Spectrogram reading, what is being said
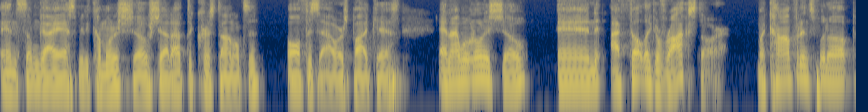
And some guy asked me to come on a show. Shout out to Chris Donaldson, Office Hours podcast. And I went on his show, and I felt like a rock star. My confidence went up.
